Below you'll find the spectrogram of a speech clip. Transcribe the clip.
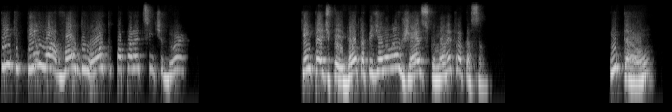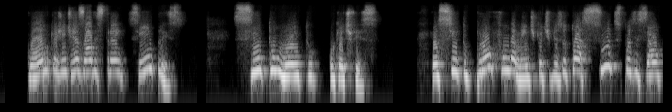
tem que ter o aval do outro para parar de sentir dor. Quem pede perdão está pedindo analgésico, não retratação. Então, como que a gente resolve esse trem? Simples. Sinto muito o que eu te fiz. Eu sinto profundamente que eu te fiz. Eu estou à sua disposição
